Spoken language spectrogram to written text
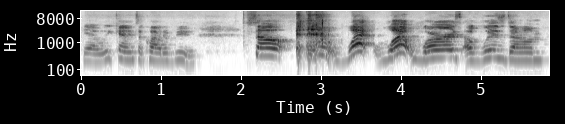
Yeah, we came to quite a few. So what what words of wisdom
